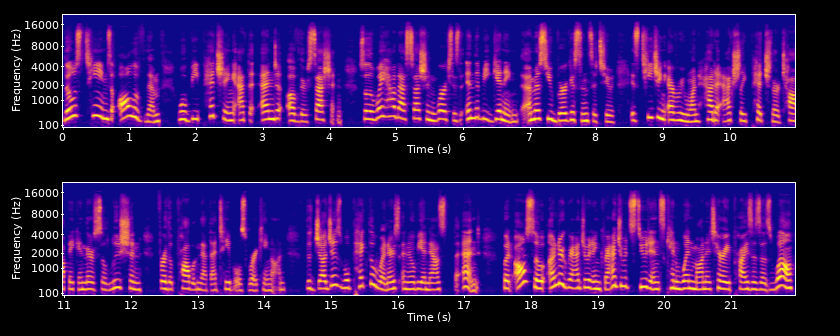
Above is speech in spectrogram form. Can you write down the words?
Those teams, all of them, will be pitching at the end of their session. So, the way how that session works is in the beginning, the MSU Burgess Institute is teaching everyone how to actually pitch their topic and their solution for the problem that that table is working on. The judges will pick the winners and it'll be announced at the end but also undergraduate and graduate students can win monetary prizes as well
